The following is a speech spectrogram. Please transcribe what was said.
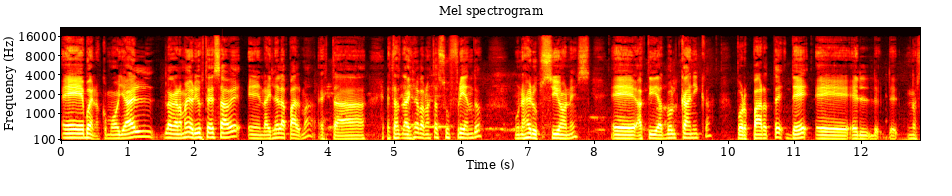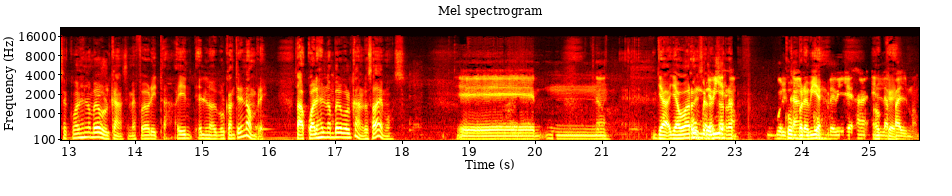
Eh, bueno, como ya la gran mayoría de ustedes sabe, en la isla de La Palma está, está la isla de Palma está sufriendo unas erupciones, eh, actividad volcánica por parte de, eh, el, no sé cuál es el nombre del volcán, se me fue ahorita. el, volcán tiene nombre. O sea, ¿cuál es el nombre del volcán? ¿Lo sabemos? Eh, mm, no. Ya, ya voy a revisar volcán Cumbre Vieja, en La Palma.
